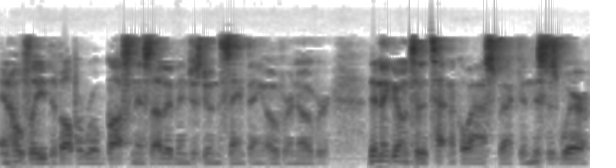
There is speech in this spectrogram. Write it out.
and hopefully develop a robustness other than just doing the same thing over and over then they go into the technical aspect and this is where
